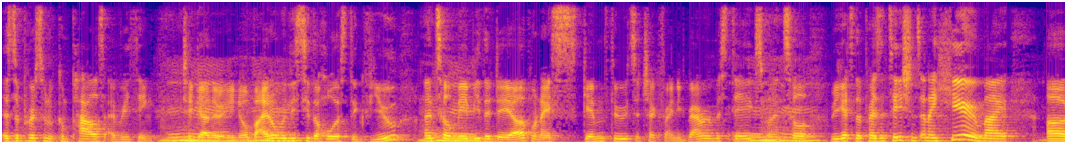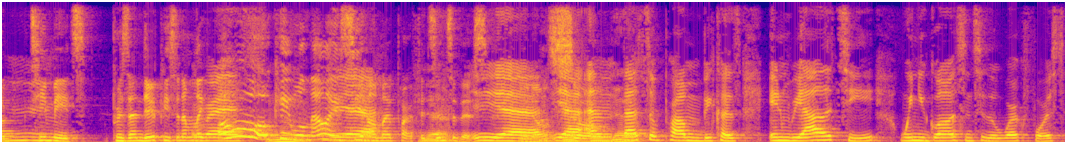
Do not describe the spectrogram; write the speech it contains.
is the person who compiles everything mm-hmm. together, you know. But I don't really see the mm-hmm. holistic view until maybe the day of when I skim through to check for any grammar mistakes, or until we get to the presentations and I hear my uh, teammates present their piece, and I'm like, Right. oh, okay, well mm. now I see how my part fits Yeah. into this. Yeah, you know? yeah, So- and Yeah. that's a problem because in reality, when you go out into the workforce,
